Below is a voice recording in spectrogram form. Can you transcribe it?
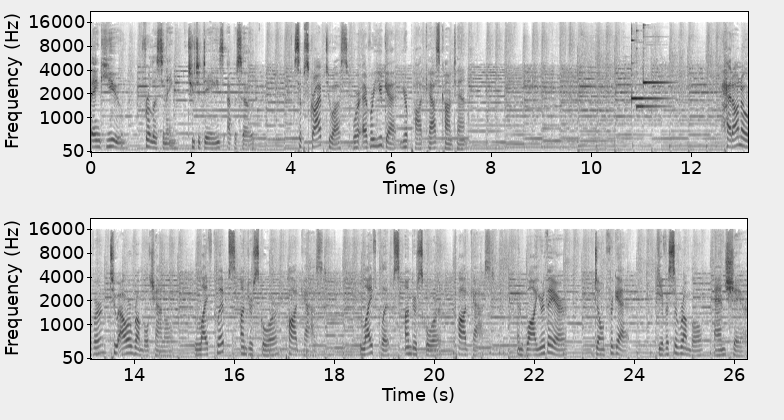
Thank you for listening to today's episode. Subscribe to us wherever you get your podcast content. Head on over to our Rumble channel, Lifeclips underscore podcast. Lifeclips underscore podcast. And while you're there, don't forget, give us a rumble and share.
